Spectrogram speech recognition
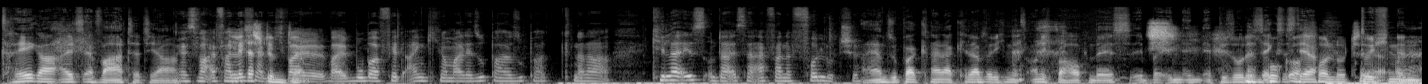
träger als erwartet, ja. Es war einfach lächerlich, stimmt, weil, ja. weil Boba Fett eigentlich nochmal der super, super knaller Killer ist und da ist er einfach eine Volllutsche. Naja, ein super knaller Killer würde ich ihn jetzt auch nicht behaupten. Der ist in, in Episode The 6 ist der durch einen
